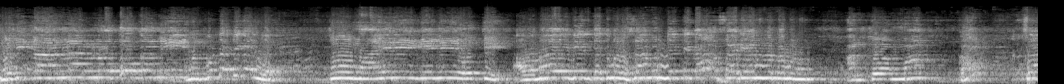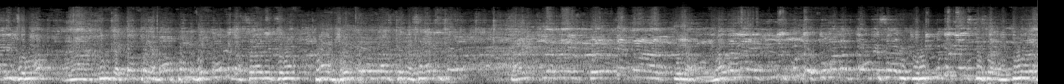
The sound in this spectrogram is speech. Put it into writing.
मध्ये का आणणार नव्हतो का मी? मग कुठं बिघडलं तू माहेरी गेली होती. अहो माहेर गेली तर तुम्हाला सांगून देते का? साडी आणू नका म्हणून. आणि तो अम्मा काय साडीचं नाव तुमच्या कपड्या बापाला भेटलं होतं का साडी नाव हा झोपडं असतं का साडीचं सांगितलं नाही कळते का तुला मला नाही तुम्ही कुठं तुम्हाला काय साडी तुम्ही कुठे नेसते साडी तुम्हाला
